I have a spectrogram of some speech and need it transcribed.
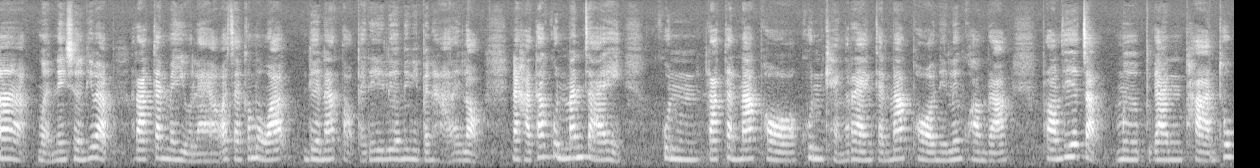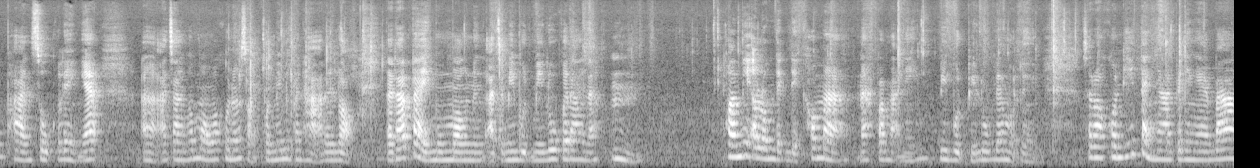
มากๆ เหมือนในเชิงที่แบบรักกันมาอยู่แล้ว อาจารย์ก็มองว่าเดินหน้าต่อไปได้เรื่อยไม่มีปัญหาอะไรหรอกนะคะ ถ้าคุณมั่นใจคุณรักกันมากพอ คุณแข็งแรงกันมากพอในเรื่องความรัก พร้อมที่จะจับมือกันผ่านทุกผ่านสุขอะไรอย่างเงี้ยอาจารย์ก็มองว่าคุณทั้งสองคนไม่มีปัญหาอะไรหรอก แต่ถ้าแปลอีกมุมมองหนึ่งอาจจะมีบุตรมีลูกก็ได้นะ อืมเพราะมีอารมณ์เด็กๆเข้ามานะประมาณนี้มีบุตรมีลูกได้หมดเลย สำหรับคนที่แต่งงานเป็นยังไงบ้าง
